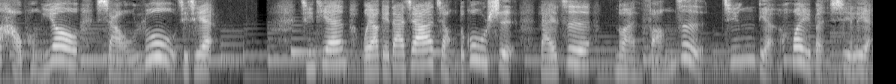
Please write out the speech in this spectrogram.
好朋友小鹿姐姐。今天我要给大家讲的故事来自《暖房子》经典绘本系列，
